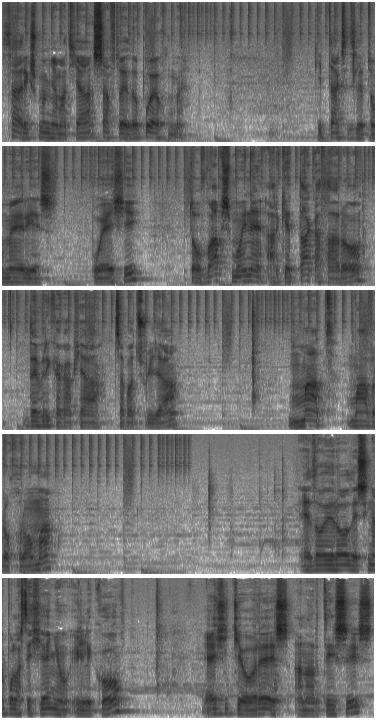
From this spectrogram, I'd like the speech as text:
θα ρίξουμε μια ματιά σε αυτό εδώ που έχουμε. Κοιτάξτε τις λεπτομέρειες που έχει. Το βάψιμο είναι αρκετά καθαρό, δεν βρήκα κάποια τσαπατσουλιά. Ματ μαύρο χρώμα εδώ οι ρόδες είναι από λαστιχένιο υλικό. Έχει και ωραίες αναρτήσεις.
